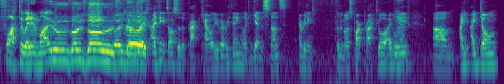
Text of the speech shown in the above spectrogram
flock to it, and why oh, those doors, you know, like- I think it's also the practicality of everything. Like again, the stunts, everything's for the most part practical. I believe. Um, I I don't.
